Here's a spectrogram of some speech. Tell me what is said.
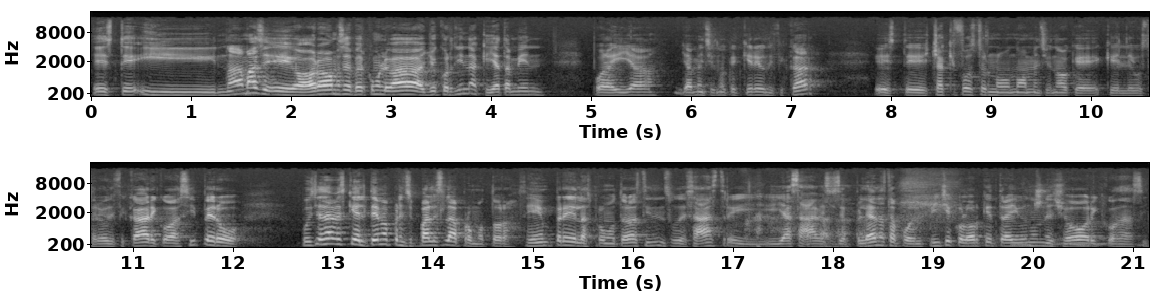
Este, y nada más, eh, ahora vamos a ver cómo le va a Joe Cordina, que ya también por ahí ya, ya mencionó que quiere unificar. Este, Chucky Foster no, no ha mencionado que, que le gustaría unificar y cosas así, pero pues ya sabes que el tema principal es la promotora. Siempre las promotoras tienen su desastre y, y ya sabes, y se pelean hasta por el pinche color que trae uno en el short y cosas así.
